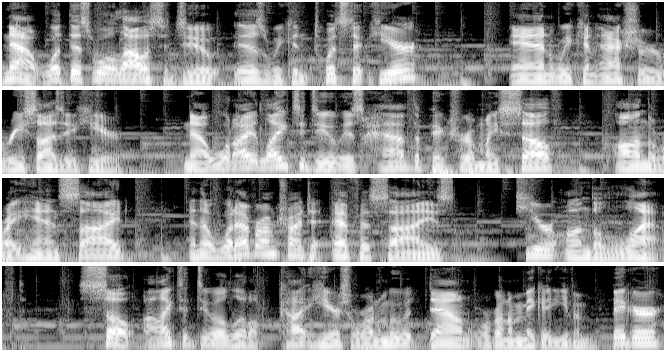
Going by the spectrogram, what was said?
Now, what this will allow us to do is we can twist it here and we can actually resize it here. Now, what I like to do is have the picture of myself on the right hand side and then whatever I'm trying to emphasize here on the left. So I like to do a little cut here. So we're going to move it down. We're going to make it even bigger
